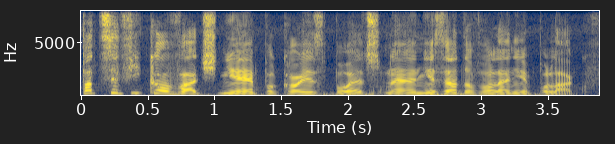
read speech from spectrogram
pacyfikować niepokoje społeczne, niezadowolenie Polaków.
